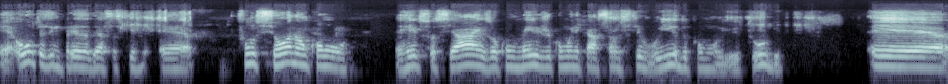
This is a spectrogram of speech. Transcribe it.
é, outras empresas dessas que é, funcionam como é, redes sociais ou com meios de comunicação distribuído, como o YouTube, é,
